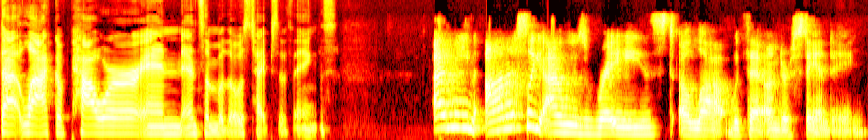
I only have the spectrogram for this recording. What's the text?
that lack of power and and some of those types of things. I mean, honestly, I was raised a lot with that understanding.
